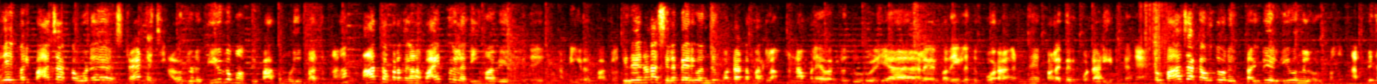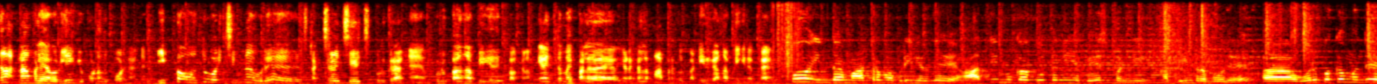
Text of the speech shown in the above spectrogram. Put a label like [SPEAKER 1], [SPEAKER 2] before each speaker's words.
[SPEAKER 1] அதே மாதிரி பாஜகவோட ஸ்ட்ராட்டஜி அவர்களோட வியூகம் அப்படி பார்க்கும்பொழுது பார்த்தோம்னா மாற்றப்படுறதுக்கான வாய்ப்புகள் அதிகமாகவே இருக்குது அப்படிங்கறத பார்க்கலாம். இது என்னன்னா சில பேர் வந்து கொண்டாட்டமா இருக்கலாம். அண்ணாமலை அவர்கள் வந்து ஒரு வழியா தலைவர் பதவியில இருந்து போறாங்கன்னு பல பேர் கொண்டாடிட்டு இருக்காங்க. இப்போ பாஜக வந்து ஒரு பல்வேறு வியூகங்கள் வைப்பாங்க அப்படிதான் அண்ணாமலை அவர்களையும் இங்க கொண்டு போட்டாங்க. இப்போ வந்து ஒரு சின்ன ஒரு ஸ்ட்ரக்சரல் சேஞ்ச் கொடுக்குறாங்க. கொடுப்பாங்க அப்படின்னு எதிர்பார்க்கலாம். ஏன்னா இந்த மாதிரி பல இடங்கள்ல மாற்றங்கள் பண்ணியிருக்காங்க அப்படிங்கிறப்ப.
[SPEAKER 2] இப்போ இந்த மாற்றம் அப்படிங்கிறது அதிமுக கூட்டணியை பேஸ் பண்ணி அப்படின்ற போது ஒரு பக்கம் வந்து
